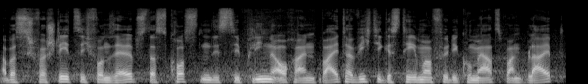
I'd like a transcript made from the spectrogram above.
Aber es versteht sich von selbst, dass Kostendisziplin auch ein weiter wichtiges Thema für die Commerzbank bleibt.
